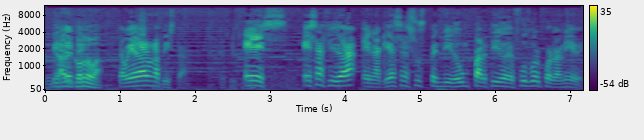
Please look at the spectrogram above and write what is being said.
de Vicente, Córdoba. Te voy a dar una pista. Es esa ciudad en la que ya se ha suspendido un partido de fútbol por la nieve.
